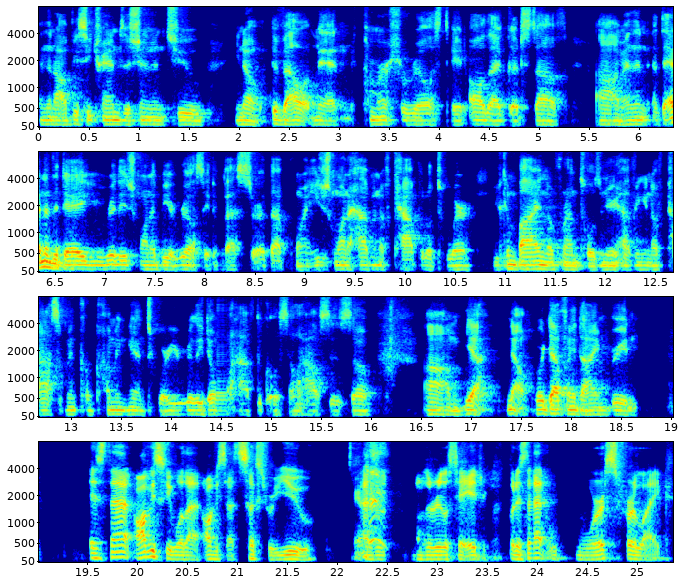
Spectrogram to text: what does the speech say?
and then obviously transition into you know development commercial real estate all that good stuff um, and then at the end of the day, you really just want to be a real estate investor at that point. You just want to have enough capital to where you can buy enough rentals and you're having enough passive income coming in to where you really don't have to go sell houses. So, um, yeah, no, we're definitely a dying breed. is that obviously well that obviously that sucks for you Yeah. as a, as a real estate agent, but is that worse for like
